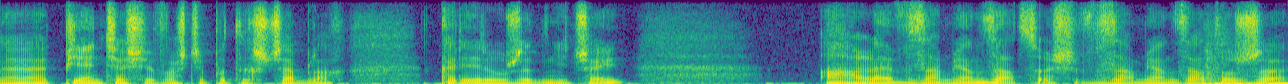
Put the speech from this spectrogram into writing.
e, pięcia się właśnie po tych szczeblach kariery urzędniczej, ale w zamian za coś, w zamian za to, że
